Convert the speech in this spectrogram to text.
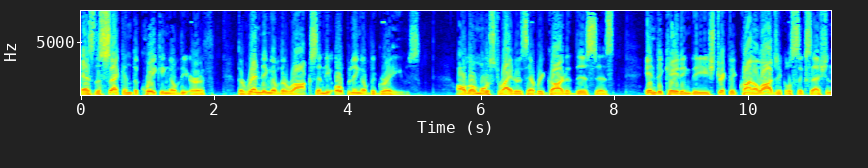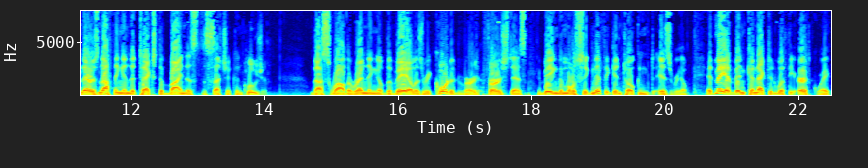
As the second, the quaking of the earth, the rending of the rocks, and the opening of the graves. Although most writers have regarded this as indicating the strictly chronological succession, there is nothing in the text to bind us to such a conclusion. Thus, while the rending of the veil is recorded first as being the most significant token to Israel, it may have been connected with the earthquake,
